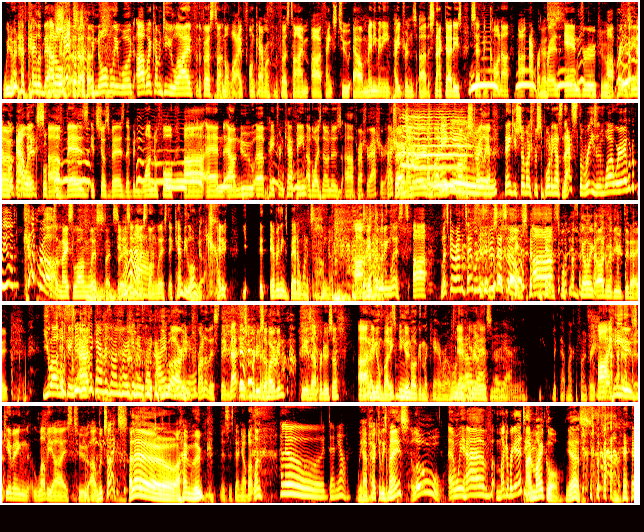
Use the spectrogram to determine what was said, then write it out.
We don't have Caleb Dowdall. we normally would. Uh, we're coming to you live for the first time, not live, on camera for the first time, uh, thanks to our many, many patrons uh, the Snack Daddies, Seth and Connor, uh, Apracrez, Andrew, uh, Predazino, Alex, uh, Vez. It's just Vez. They've been wonderful. Uh, and our new uh, patron, Caffeine, otherwise known as uh, Thrasher Asher. Asher, my, my buddy from Australia. Thank you so much for supporting us. That's the reason why we're able to be on camera. That's a nice long list, I'd say. It is a nice long list. It can be longer. Any- y- it- everything's better when it's longer, uh, including lists. Uh, let's go around the table and introduce ourselves. Uh, Yes, what is going on with you today? you are As looking soon at. as the camera's on, Hogan is like, I'm you are in here. front of this thing. That is producer Hogan. He is our producer. Uh, how you doing, buddy? He's You mean good? mugging the camera. I'm looking Yeah, at he really yeah. is. Yeah. Lick that microphone. Uh, he is giving lovey eyes to uh, Luke Sykes. Hello, I'm Luke. This is Danielle Butlin. Hello, Danielle. We have Hercules Mayes. Hello. And we have Michael Briganti. I'm Michael. Yes.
